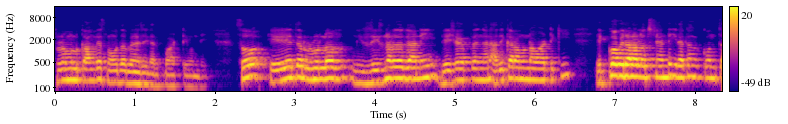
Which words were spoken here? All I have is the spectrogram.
తృణమూల్ కాంగ్రెస్, మమతా బెనర్జీ గారి పార్టీ ఉంది. సో, ఏదైతే రూరల్, రీజనల్‌గా కానీ దేశవ్యాప్తంగా కానీ అధికారం ఉన్న వాటికి ఎక్కువ విరాళాలు వచ్చినాయంటే ఈ రకంగా కొంత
